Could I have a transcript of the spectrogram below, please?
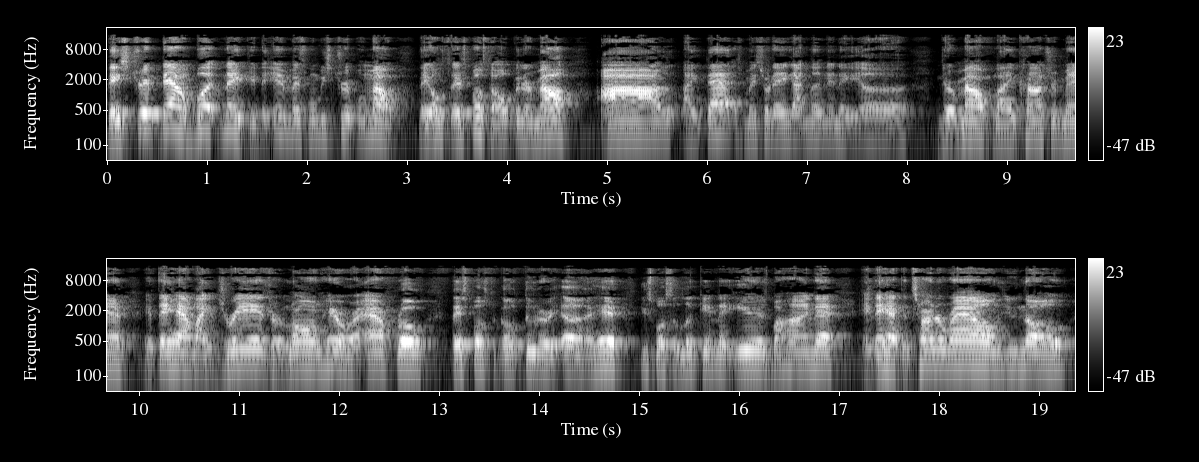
They strip down butt naked. The inmates, when we strip them out, they they're supposed to open their mouth ah like that. Make sure they ain't got nothing in their uh their mouth like contraband. If they have like dreads or long hair or afro, they're supposed to go through their uh, hair. You're supposed to look in their ears behind that, and they have to turn around. You know,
